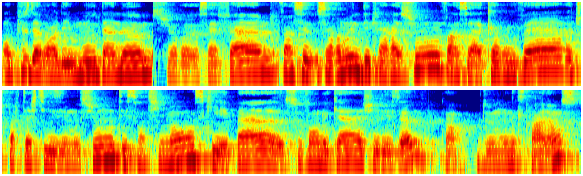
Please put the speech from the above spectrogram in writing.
En plus d'avoir les mots d'un homme sur euh, sa femme, enfin, c'est vraiment une déclaration, enfin, c'est à cœur ouvert, tu partages tes émotions, tes sentiments, ce qui n'est pas souvent le cas chez les hommes, de mon expérience.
